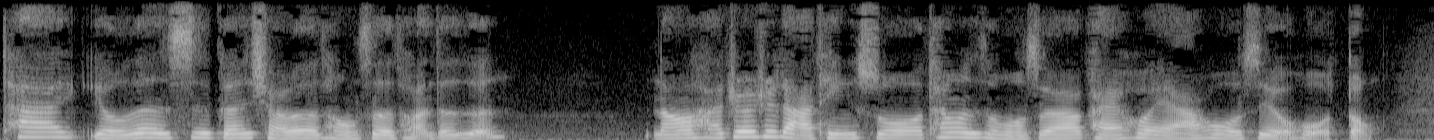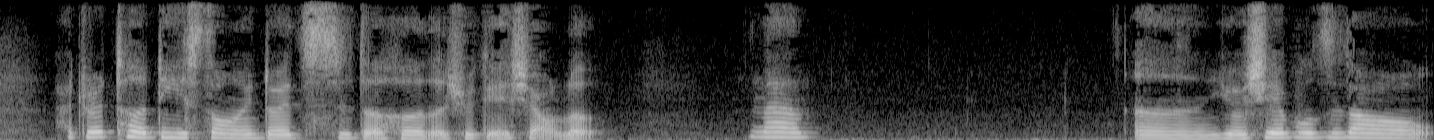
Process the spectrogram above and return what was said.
他有认识跟小乐同社团的人，然后他就会去打听说他们什么时候要开会啊，或者是有活动，他就会特地送一堆吃的喝的去给小乐。那，嗯，有些不知道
